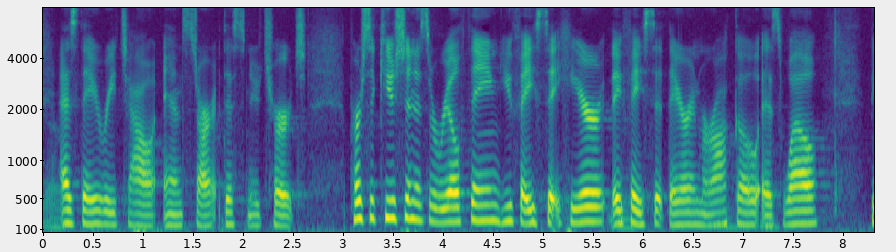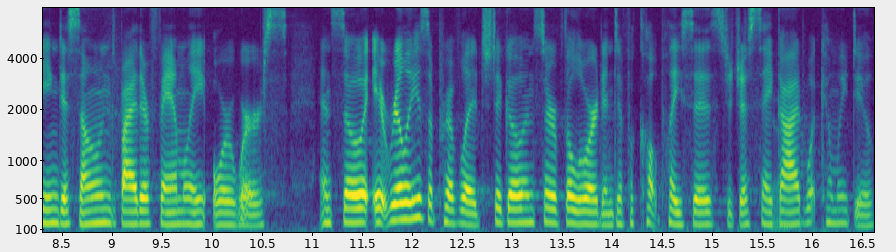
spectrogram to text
yeah. as they reach out and start this new church. Persecution is a real thing. You face it here, they mm-hmm. face it there in Morocco as well, being disowned by their family or worse. And so it really is a privilege to go and serve the Lord in difficult places, to just say, yeah. God, what can we do?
